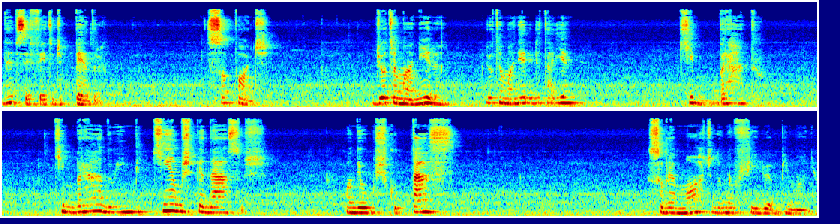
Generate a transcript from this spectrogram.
deve ser feito de pedra. Só pode. De outra maneira, de outra maneira ele estaria quebrado, quebrado em pequenos pedaços quando eu escutasse sobre a morte do meu filho Abimânio.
